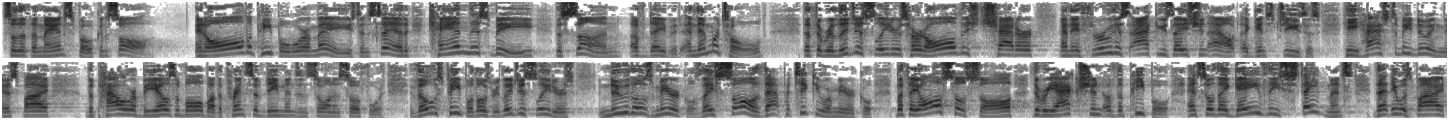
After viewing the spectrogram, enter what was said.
so that the man spoke and saw. And all the people were amazed and said, can this be the son of David? And then we're told that the religious leaders heard all this chatter and they threw this accusation out against Jesus. He has to be doing this by the power of Beelzebul, by the prince of demons and so on and so forth. Those people, those religious leaders knew those miracles. They saw that particular miracle, but they also saw the reaction of the people. And so they gave these statements that it was by,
